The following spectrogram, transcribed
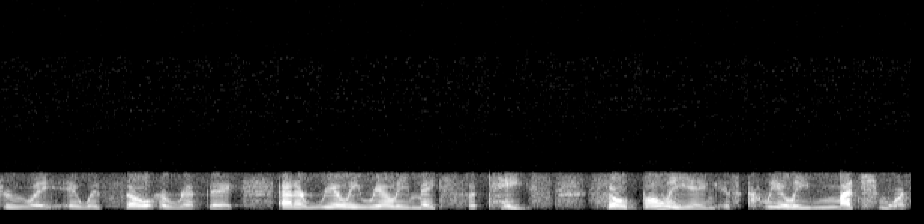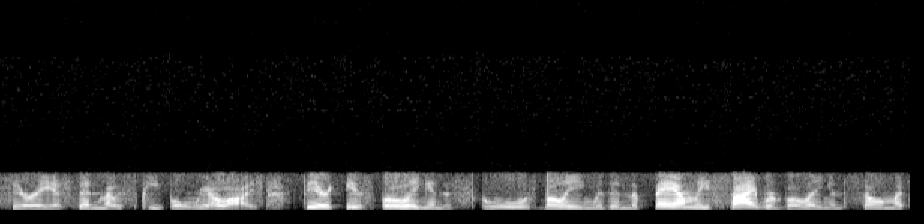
truly. It was so horrific, and it really, really makes the case so bullying is clearly much more serious than most people realize. There is bullying in the schools, bullying within the family, cyberbullying, and so much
